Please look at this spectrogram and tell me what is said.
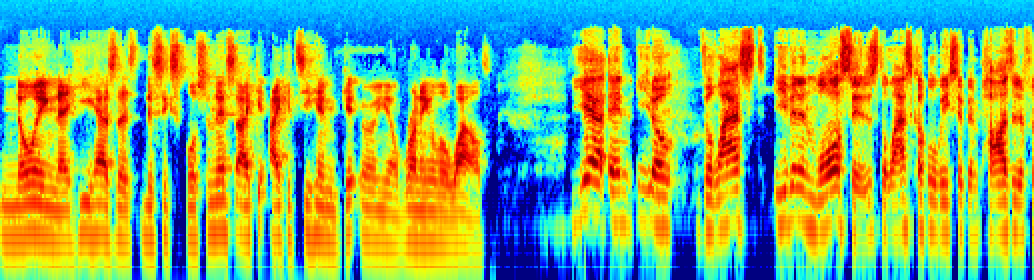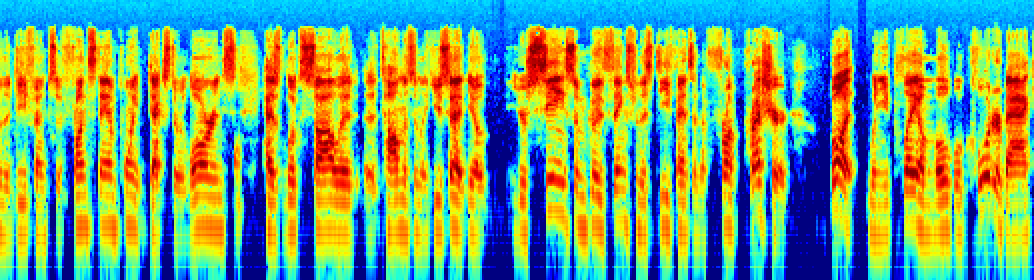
knowing that he has this this explosiveness. I could I could see him get uh, you know running a little wild. Yeah, and you know the last even in losses, the last couple of weeks have been positive from the defensive front standpoint. Dexter Lawrence has looked solid. Uh, Tomlinson, like you said, you know you're seeing some good things from this defense and the front pressure. But when you play a mobile quarterback,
